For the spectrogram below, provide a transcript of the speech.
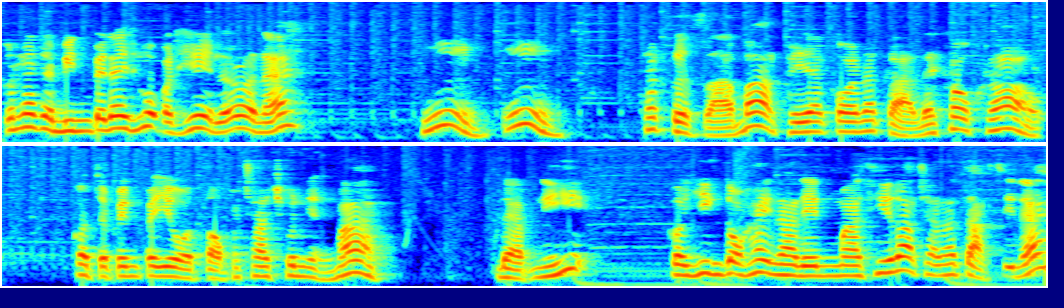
ก็น่าจะบินไปได้ทั่วประเทศแล้วนะ อืมอืมถ้าเกิดสามารถพยากรณ์อากาศได้คร่าวๆ ก็จะเป็นประโยชน์ต่อประชาชนอย่างมาก แบบนี้ก็ยิ่งต้องให้นาเรนมาที่ราชอาณาจักรสินะ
